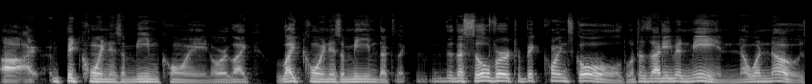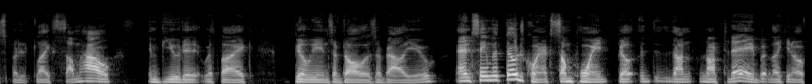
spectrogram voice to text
uh, Bitcoin is a meme coin or like Litecoin is a meme that's like the silver to Bitcoin's gold. What does that even mean? No one knows, but it like somehow imbued it with like billions of dollars of value. And same with Dogecoin. At some point, not, not today, but like, you know,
